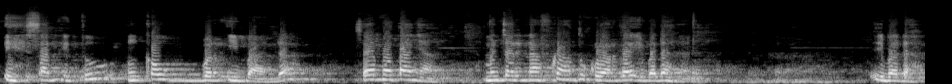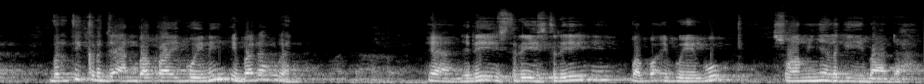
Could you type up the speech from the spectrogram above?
Ihsan itu engkau beribadah. Saya mau tanya mencari nafkah untuk keluarga ibadah ibadah. Berarti kerjaan bapak ibu ini ibadah bukan? Ya jadi istri-istri bapak ibu-ibu suaminya lagi ibadah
